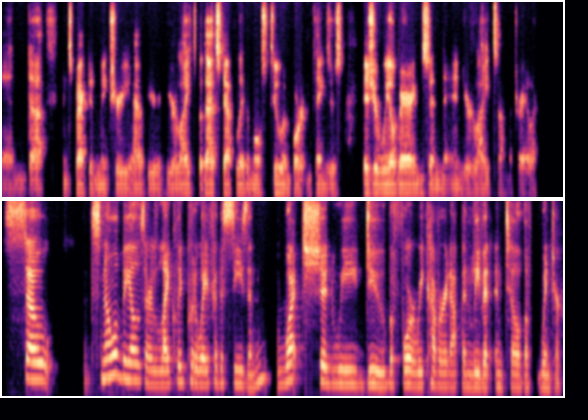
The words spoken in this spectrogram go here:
and uh, inspected to make sure you have your your lights. But that's definitely the most two important things is is your wheel bearings and and your lights on the trailer. So snowmobiles are likely put away for the season. What should we do before we cover it up and leave it until the winter?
